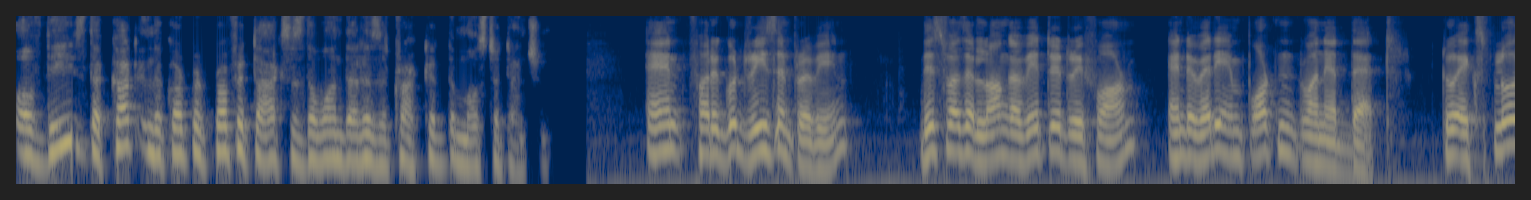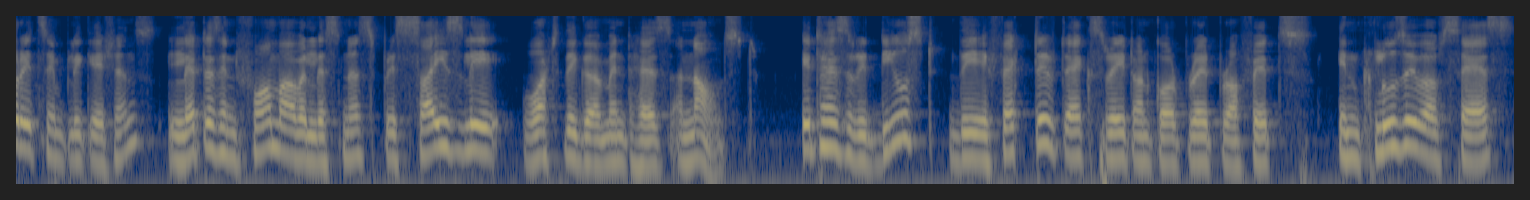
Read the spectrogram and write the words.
Of these, the cut in the corporate profit tax is the one that has attracted the most attention. And for a good reason, Pravin. This was a long awaited reform and a very important one at that. To explore its implications, let us inform our listeners precisely what the government has announced. It has reduced the effective tax rate on corporate profits, inclusive of cess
